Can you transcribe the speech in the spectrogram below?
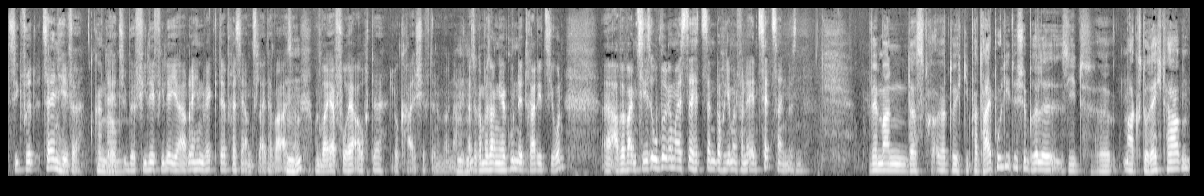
Siegfried Zellenhefer, genau. der jetzt über viele, viele Jahre hinweg der Presseamtsleiter war also, mhm. und war ja vorher auch der Lokalchef der Nürnberger Nachrichten. Mhm. Also kann man sagen, ja gut, eine Tradition. Äh, aber beim CSU-Bürgermeister hätte es dann doch jemand von der NZ sein müssen. Wenn man das durch die parteipolitische Brille sieht, äh, magst du recht haben.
